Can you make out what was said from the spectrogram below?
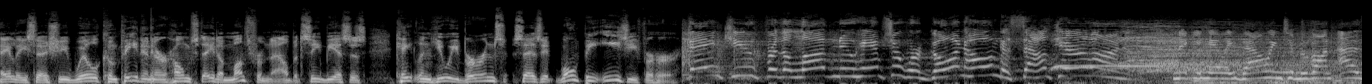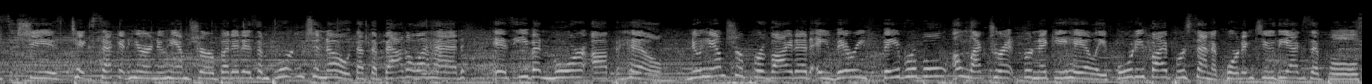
Haley says she will compete in her home state a month from now, but CBS's Caitlin Huey Burns says it won't be easy for her. For the love, New Hampshire. We're going home to South Carolina. Nikki Haley vowing to move on as she takes second here in New Hampshire, but it is important to note that the battle ahead is even more uphill. New Hampshire provided a very favorable electorate for Nikki Haley. 45% according to the exit polls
